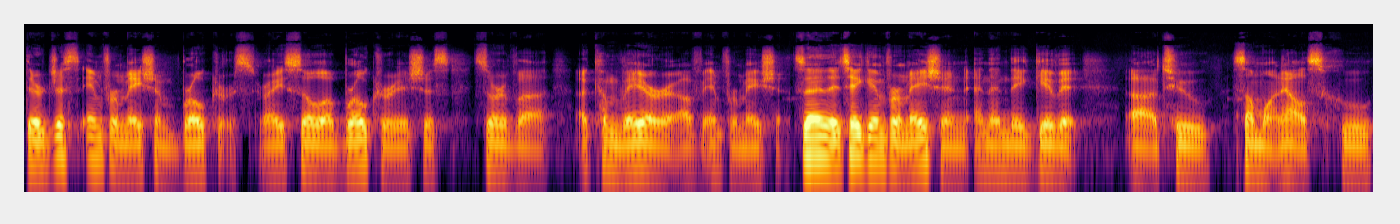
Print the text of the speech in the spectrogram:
they're just information brokers, right? So a broker is just sort of a, a conveyor of information. So then they take information and then they give it uh, to someone else who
